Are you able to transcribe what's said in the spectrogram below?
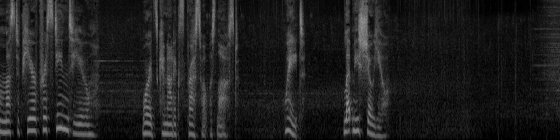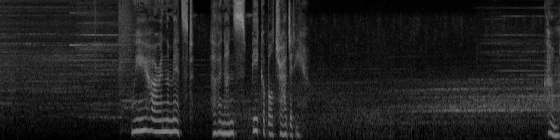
Must appear pristine to you. Words cannot express what was lost. Wait. Let me show you. We are in the midst of an unspeakable tragedy. Come.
